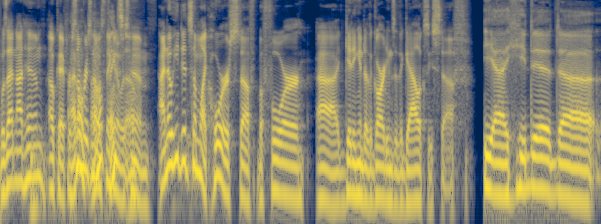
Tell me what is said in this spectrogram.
Was that not him? Okay, for I some reason I I was thinking think it was so. him. I know he did some like horror stuff before uh, getting into the Guardians of the Galaxy stuff. Yeah, he did. Uh,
